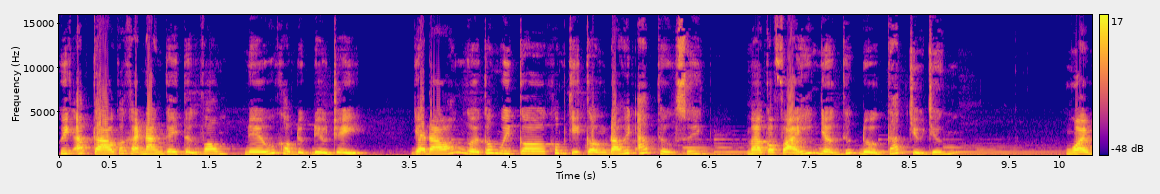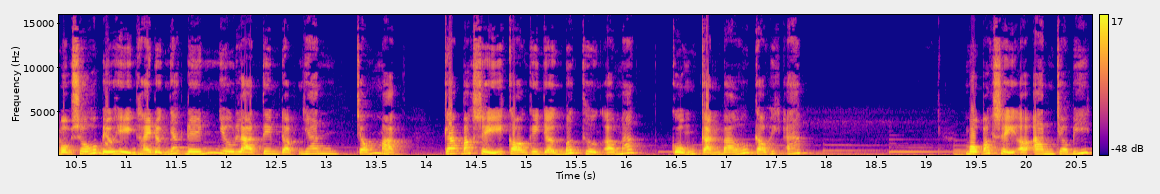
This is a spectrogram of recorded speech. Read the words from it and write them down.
Huyết áp cao có khả năng gây tử vong nếu không được điều trị. Do đó, người có nguy cơ không chỉ cần đo huyết áp thường xuyên, mà còn phải nhận thức được các triệu chứng. Ngoài một số biểu hiện hay được nhắc đến như là tim đập nhanh, chóng mặt, các bác sĩ còn ghi nhận bất thường ở mắt, cũng cảnh báo cao huyết áp. Một bác sĩ ở Anh cho biết,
